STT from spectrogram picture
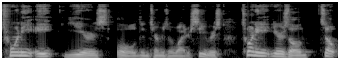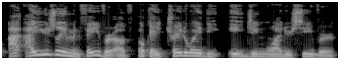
28 years old in terms of wide receivers, 28 years old. So I, I usually am in favor of, okay, trade away the aging wide receiver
